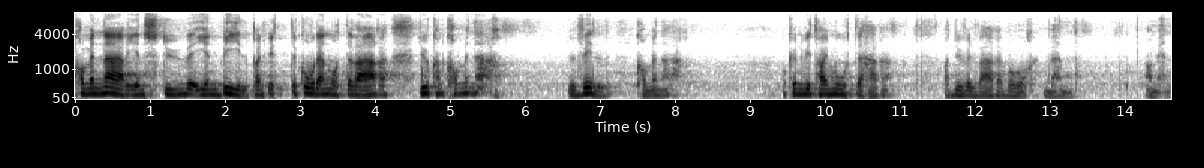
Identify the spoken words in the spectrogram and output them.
komme nær i en stue, i en bil, på en hytte, hvor den måtte være. Du kan komme nær. Du vil komme nær. Og kunne vi ta imot det, Herre, at du vil være vår venn. Amen.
